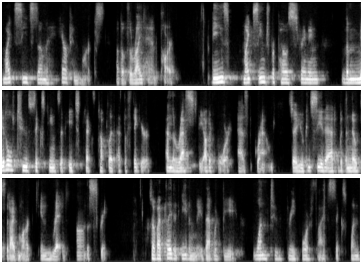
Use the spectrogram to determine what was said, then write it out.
might see some hairpin marks above the right-hand part. These might seem to propose streaming the middle two sixteenths of each text sextuplet as the figure and the rest, the other four, as the ground. So you can see that with the notes that I've marked in red on the screen. So if I played it evenly, that would be one, two, three, four, five, six, one,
